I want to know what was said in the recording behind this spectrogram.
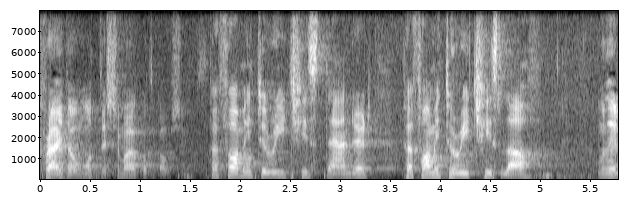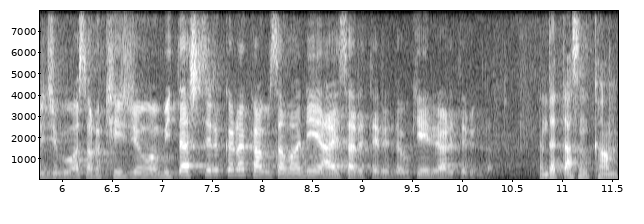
プライドを持ってしまうことかもしれません performing to reach His standard, performing to reach His love. このに自分はその基準を満たしているから神様に愛されてるん。だ受け入れられてるん。だ And that doesn't come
